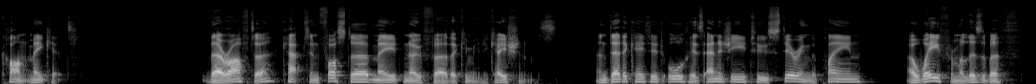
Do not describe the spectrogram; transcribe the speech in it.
Can't make it. Thereafter, Captain Foster made no further communications, and dedicated all his energy to steering the plane away from Elizabeth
